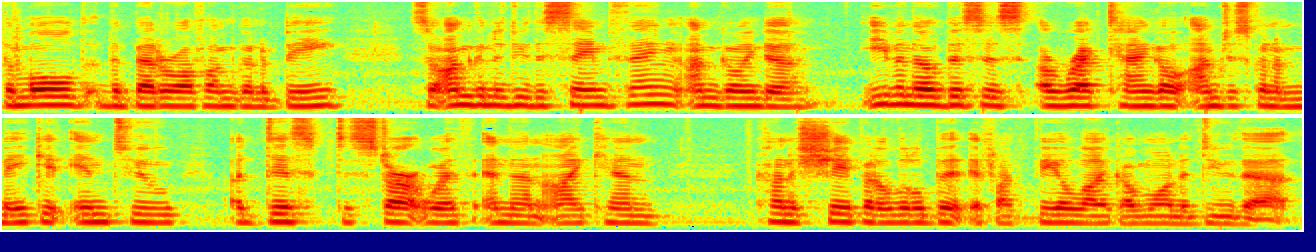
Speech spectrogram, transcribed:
the mold, the better off I'm going to be. So I'm going to do the same thing. I'm going to, even though this is a rectangle, I'm just going to make it into a disc to start with, and then I can kind of shape it a little bit if I feel like I want to do that.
